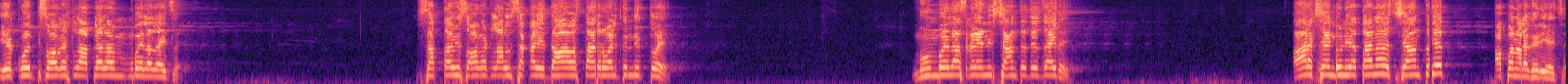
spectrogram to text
एकोणतीस ऑगस्टला आपल्याला मुंबईला जायचंय. सत्तावीस ऑगस्टला सकाळी दहा वाजता अंतरवालीतून निघतोय. मुंबईला सगळ्यांनी शांततेत जायचंय. आरक्षण घेऊन येताना शांततेत आपण घरी यायचं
